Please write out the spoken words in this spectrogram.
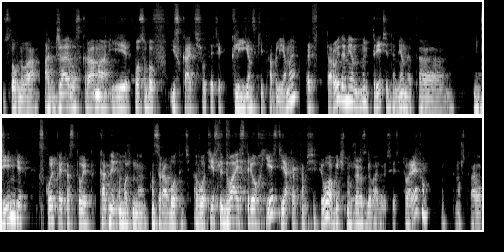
условного agile, скрама и способов искать вот эти клиентские проблемы. Это второй домен. Ну и третий домен — это деньги, сколько это стоит, как на это можно заработать. Вот. Если два из трех есть, я как там CPO обычно уже разговариваю с этим человеком, потому что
